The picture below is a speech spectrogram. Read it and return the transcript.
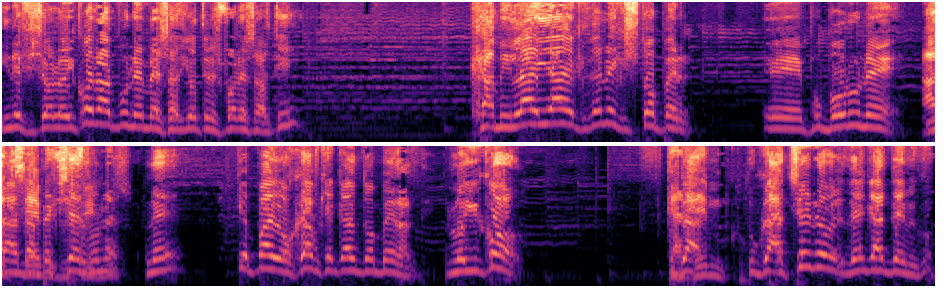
Είναι φυσιολογικό να μπουν μέσα δύο-τρεις φορές αυτοί. Χαμηλά η ΑΕΚ δεν έχει στόπερ ε, που μπορούν να Άξια ανταπεξέλθουν. εμπιστοσύνης. Ναι. Και πάει ο Χαφ και κάνει τον πέναλτι. Λογικό. Κατέμικο. Του Κατσένο δεν είναι κατέμικο.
